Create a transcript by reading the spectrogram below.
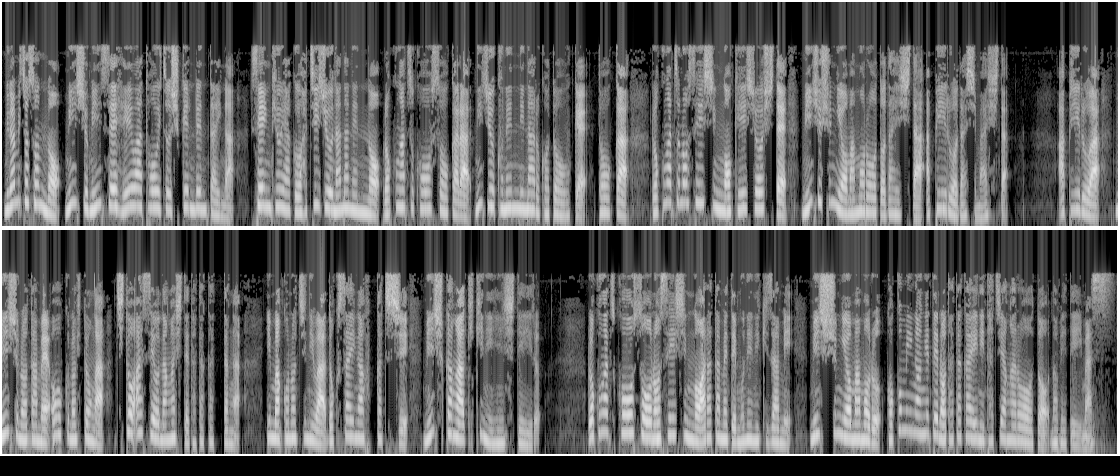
南朝村の民主民政平和統一主権連帯が1987年の6月構想から29年になることを受け、10日、6月の精神を継承して民主主義を守ろうと題したアピールを出しました。アピールは民主のため多くの人が血と汗を流して戦ったが、今この地には独裁が復活し、民主化が危機に瀕している。6月構想の精神を改めて胸に刻み、民主主義を守る国民挙げての戦いに立ち上がろうと述べています。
